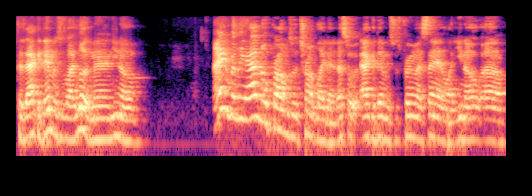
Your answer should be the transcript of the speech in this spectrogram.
because Akademiks was like, look, man, you know, I ain't really have no problems with Trump like that. That's what Akademiks was pretty much saying. Like, you know, uh,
